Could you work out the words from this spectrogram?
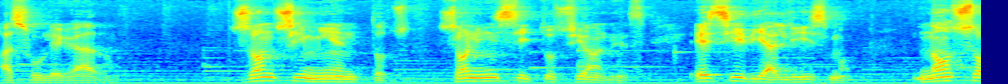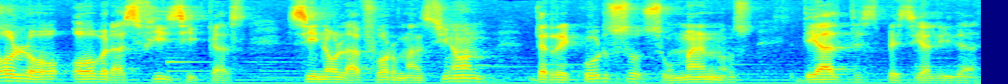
a su legado. Son cimientos, son instituciones, es idealismo, no solo obras físicas, sino la formación de recursos humanos de alta especialidad.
